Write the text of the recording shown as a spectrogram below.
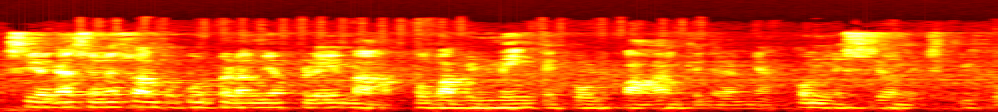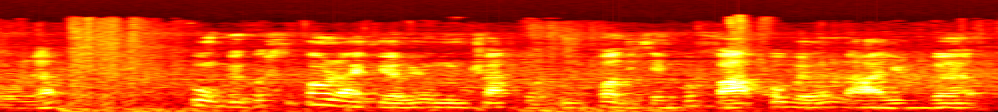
Sì ragazzi non è soltanto colpa della mia play ma probabilmente colpa anche della mia connessione schifosa. Comunque questo qua è un live che avevo annunciato un po' di tempo fa, ovvero un live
